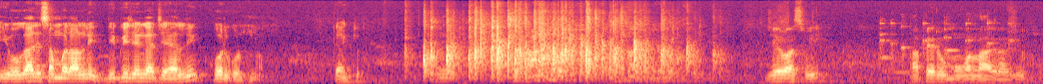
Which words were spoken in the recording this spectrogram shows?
ఈ ఉగాది సంబరాలని దిగ్విజయంగా చేయాలని కోరుకుంటున్నాం. థ్యాంక్ యూ జై నా పేరు Mohan Nagaraju.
